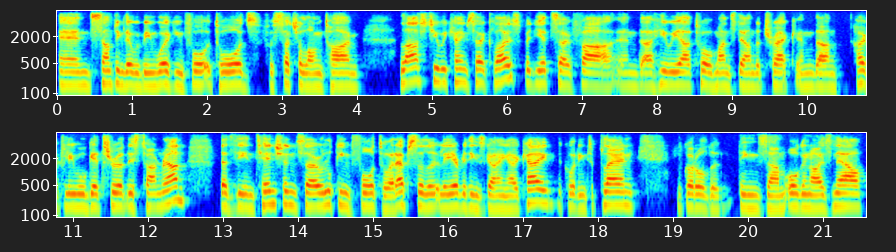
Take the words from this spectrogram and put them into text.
and something that we've been working for towards for such a long time. Last year we came so close, but yet so far. And uh, here we are 12 months down the track, and um, hopefully we'll get through it this time round. That's the intention. So looking forward to it. Absolutely, everything's going okay according to plan. We've got all the things um, organised now.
